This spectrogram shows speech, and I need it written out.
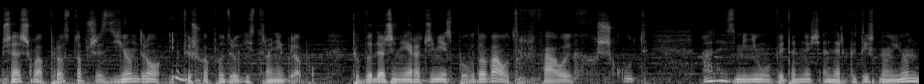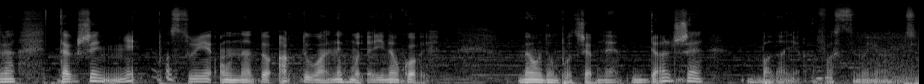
Przeszła prosto przez jądro i wyszła po drugiej stronie globu. To wydarzenie raczej nie spowodowało trwałych szkód, ale zmieniło wydajność energetyczną jądra, także nie pasuje ona do aktualnych modeli naukowych. Będą potrzebne dalsze badania fascynujące.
